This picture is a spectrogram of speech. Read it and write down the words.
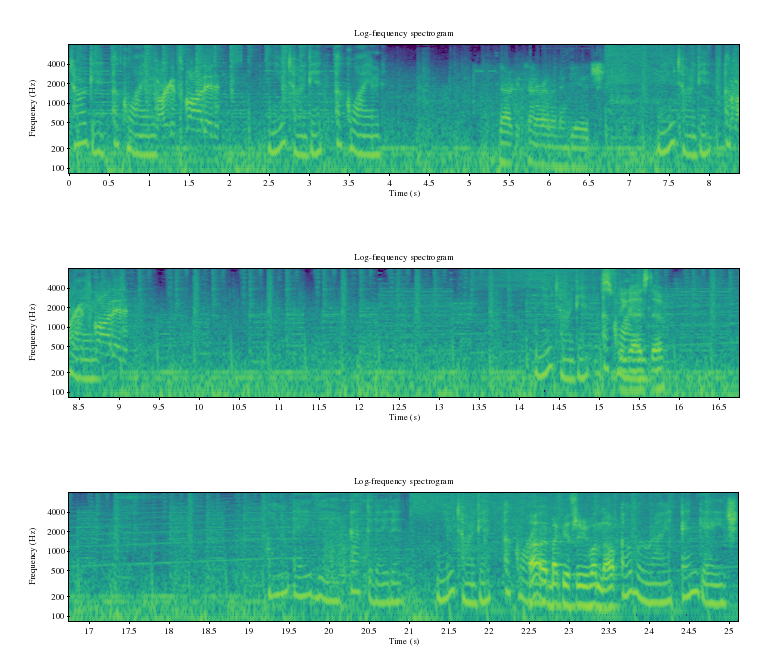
Target acquired. Target spotted. New target acquired. Target center and engage. New target acquired. Target acquired. spotted. New target acquired. What three you guys there. UAV activated. New target Oh, it acquired. might be a 3v1 now. Override engaged.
